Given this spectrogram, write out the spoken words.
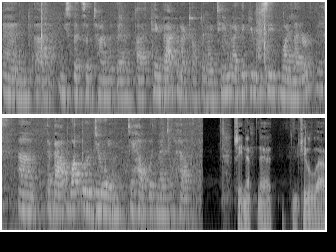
and uh, we spent some time with them. I came back and I talked to my team, and I think you received my letter um, about what we're doing to help with mental health. Siinä uh, Jill uh,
